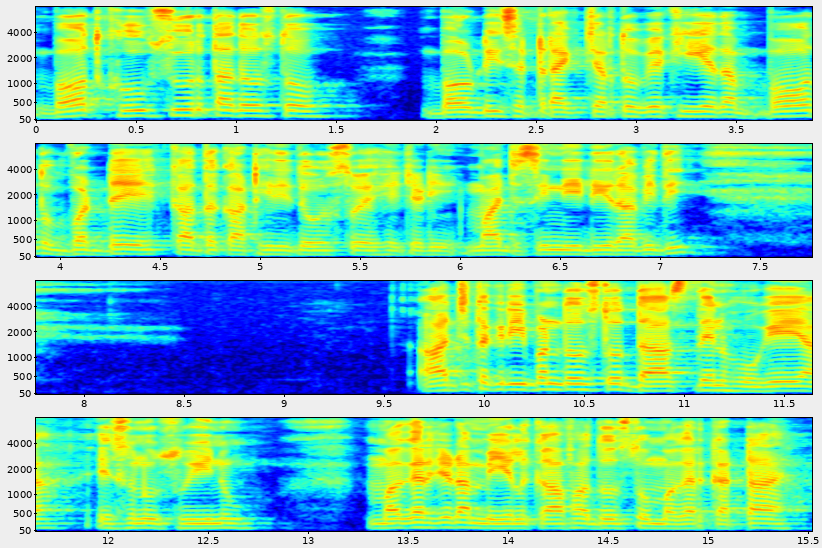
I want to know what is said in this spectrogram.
ਬਹੁਤ ਖੂਬਸੂਰਤ ਆ ਦੋਸਤੋ ਬਾਡੀ ਸਟਰਕਚਰ ਤੋਂ ਵੇਖੀਏ ਤਾਂ ਬਹੁਤ ਵੱਡੇ ਕੱਦ ਕਾਠੀ ਦੀ ਦੋਸਤੋ, ਇਹ ਜਿਹੜੀ ਮੱਝ ਸੀ ਨੀਲੀ ਰਾਵੀ ਦੀ। ਅੱਜ ਤਕਰੀਬਨ ਦੋਸਤੋ 10 ਦਿਨ ਹੋ ਗਏ ਆ ਇਸ ਨੂੰ ਸੂਈ ਨੂੰ। ਮਗਰ ਜਿਹੜਾ ਮੇਲ ਕਾਫਾ ਦੋਸਤੋ ਮਗਰ ਕੱਟਾ ਹੈ।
